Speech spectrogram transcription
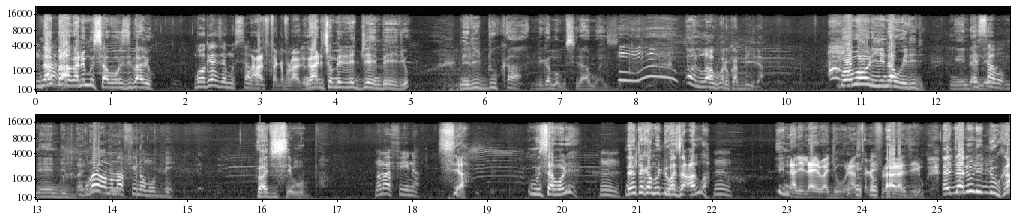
Nabbanga ne musaba onzibayo ng'ogenze mu ssabo atitagafula nga ndisomerera ejjembe eryo nelidduka ndigamba omusiraamu azze. Allahu akbar kabiira. Bw'oba olina we riri ngenda nendibba mama fiina omubbe lwaki simubba? Mama fiina. Sya musabo lye Mm. netekamu edduwa za allah? Mm. inna lillahi rajiuna astagfirullah alazimu ejjanu lidduka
